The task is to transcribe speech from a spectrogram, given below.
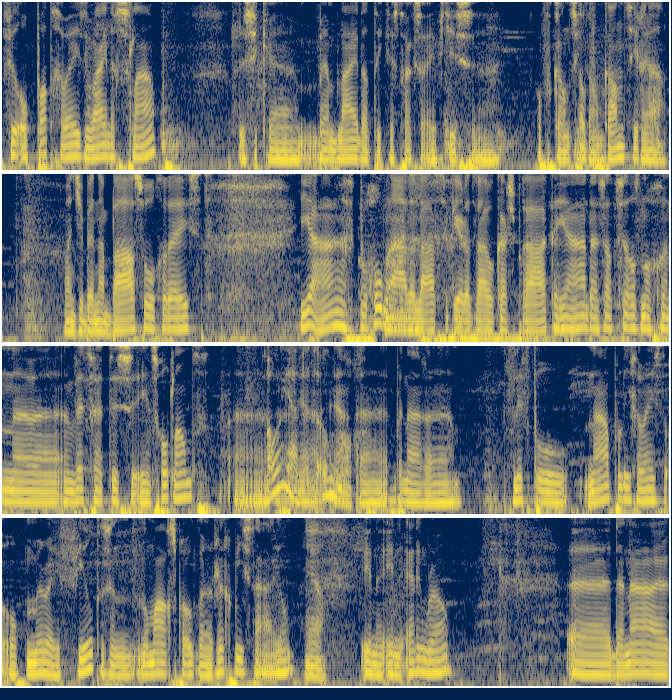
veel op pad geweest. Weinig slaap. Dus ik ben blij dat ik er straks eventjes vakantie Op kan. vakantie Ja. gaan. Want je bent naar Basel geweest. Ja, het begon Na de laatste keer dat wij elkaar spraken. Ja, daar zat zelfs nog een, eh, een wedstrijd tussen in Schotland. Eh, Oh ja, dat ook nog. eh, ik ben naar eh, Liverpool-Napoli geweest op Murray Field. Dat is een normaal gesproken een rugbystadion Ja. in, in Edinburgh. Eh, daarna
